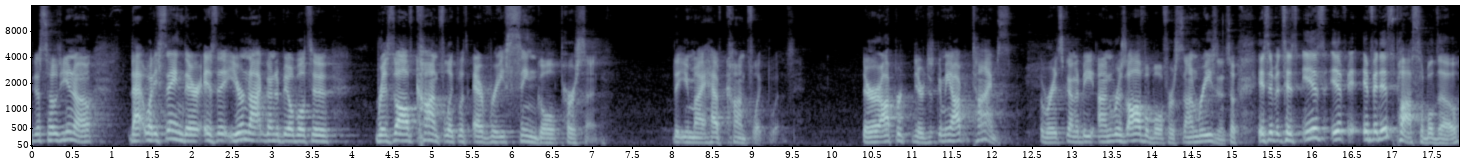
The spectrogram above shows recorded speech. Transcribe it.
just so you know, that what he's saying there is that you're not going to be able to resolve conflict with every single person that you might have conflict with. There are, oppor- there are just going to be times where it's going to be unresolvable for some reason. So if it says is if if it is possible though,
